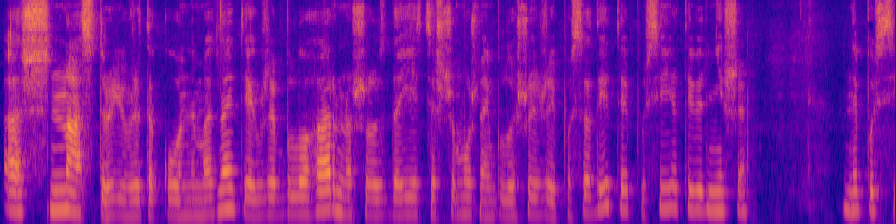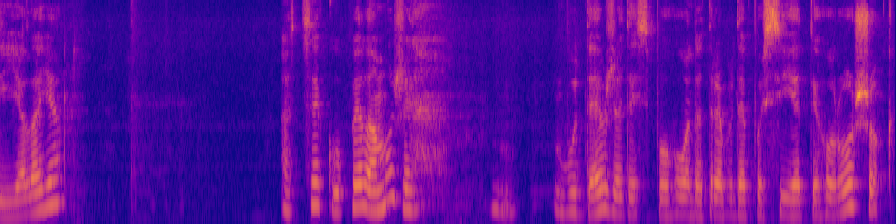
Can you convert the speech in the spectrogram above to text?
Аж настрою вже такого нема. Знаєте, як вже було гарно, що здається, що можна було щось вже і посадити, посіяти вірніше. Не посіяла я. А це купила, може, буде вже десь погода. Треба буде посіяти горошок,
